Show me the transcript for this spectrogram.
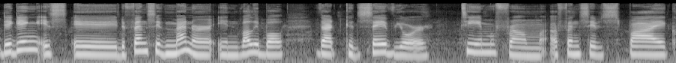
Digging is a defensive manner in volleyball that could save your team from offensive spike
